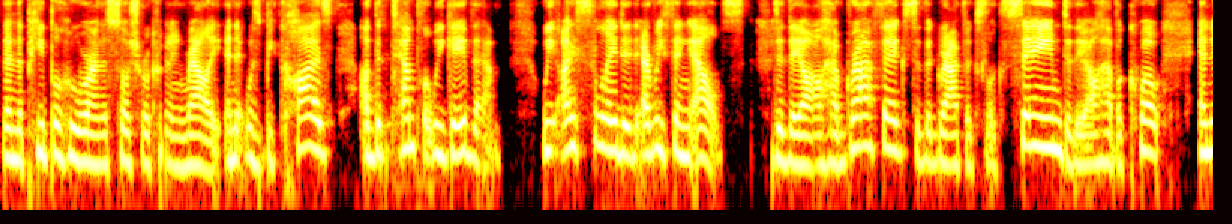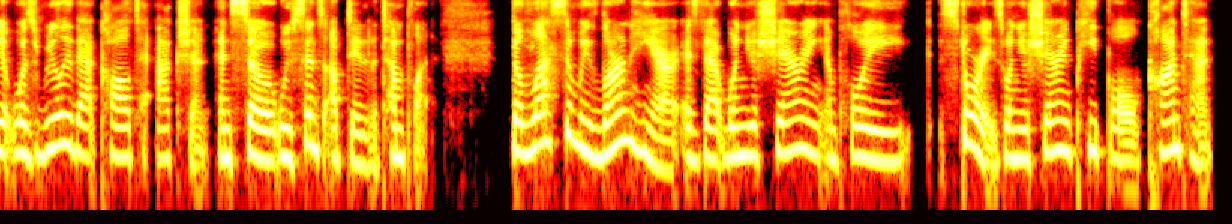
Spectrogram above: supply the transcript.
than the people who were in the social recruiting rally. And it was because of the template we gave them. We isolated everything else. Did they all have graphics? Did the graphics look same? Did they all have a quote? And it was really that call to action. And so we've since updated the template. The lesson we learn here is that when you're sharing employee stories, when you're sharing people content,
